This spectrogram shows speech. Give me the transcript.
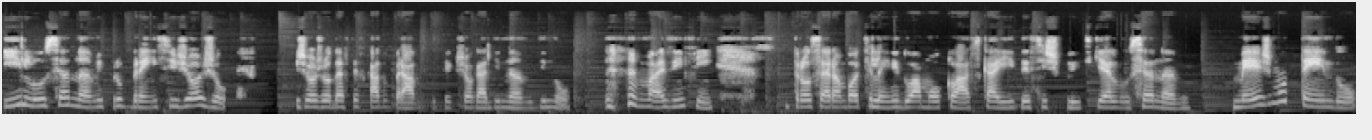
e Lucia Nami pro Brence e Jojo. Jojo deve ter ficado bravo por ter que jogar de Nami de novo. Mas enfim, trouxeram a botlane do amor clássica aí desse split que é Lucia Nami. Mesmo tendo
